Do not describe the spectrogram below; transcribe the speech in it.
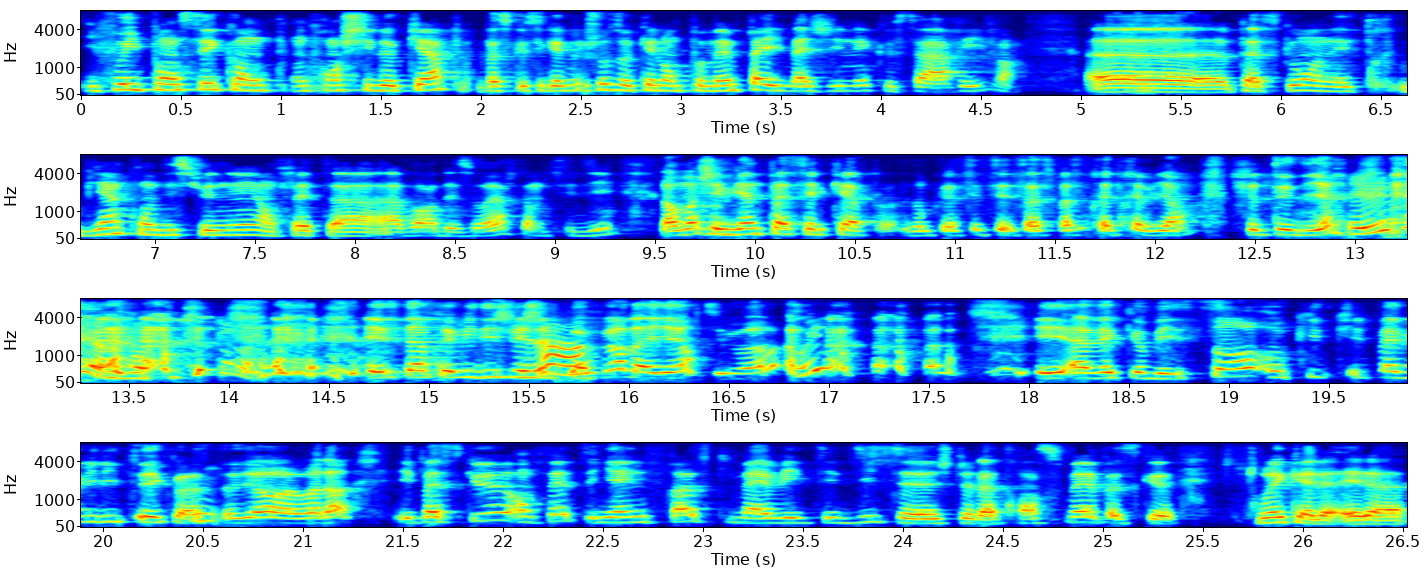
Il faut y penser quand on franchit le cap parce que c'est quelque chose auquel on ne peut même pas imaginer que ça arrive. Euh, parce qu'on est bien conditionné en fait à avoir des horaires comme tu dis. Alors moi j'aime bien de passer le cap, donc ça se passe très très bien, je vais te dire. Et, cet après-midi je vais chez le hein. coiffeur d'ailleurs, tu vois. Oui. et avec mais sans aucune culpabilité quoi. C'est-à-dire euh, voilà. Et parce que en fait, il y a une phrase qui m'avait été dite, euh, je te la transmets parce que je trouvais qu'elle, elle,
